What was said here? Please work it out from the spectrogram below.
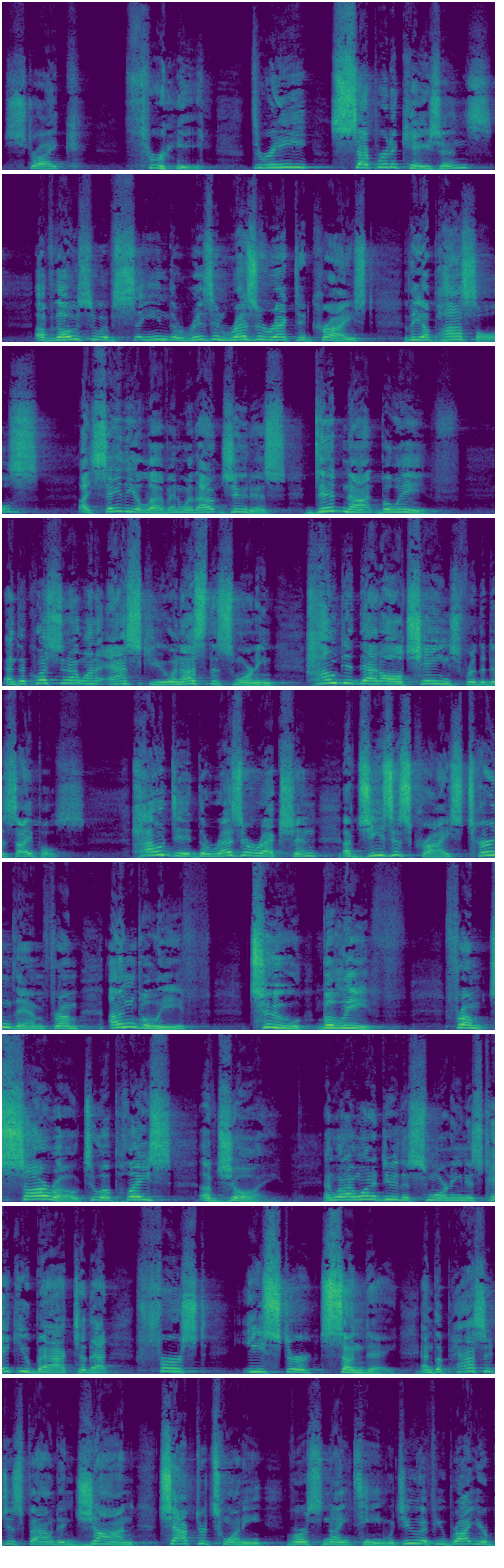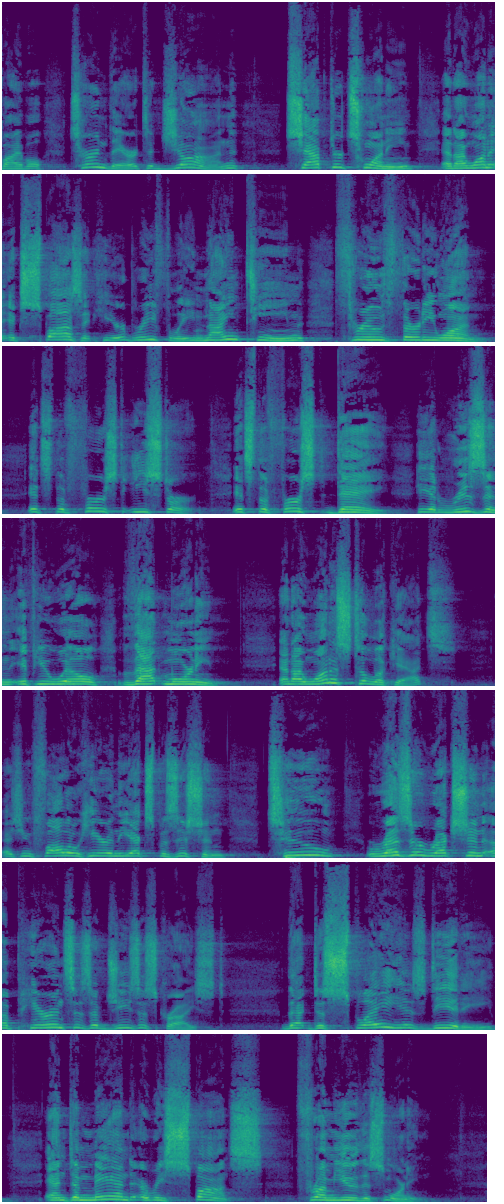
Strike three. Three separate occasions of those who have seen the risen, resurrected Christ, the apostles, I say the 11 without Judas, did not believe. And the question I want to ask you and us this morning how did that all change for the disciples? How did the resurrection of Jesus Christ turn them from unbelief to belief, from sorrow to a place of joy? And what I want to do this morning is take you back to that first Easter Sunday. And the passage is found in John chapter 20, verse 19. Would you, if you brought your Bible, turn there to John chapter 20, and I want to exposit here briefly 19 through 31. It's the first Easter, it's the first day. He had risen, if you will, that morning. And I want us to look at, as you follow here in the exposition, two resurrection appearances of Jesus Christ that display his deity and demand a response from you this morning.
